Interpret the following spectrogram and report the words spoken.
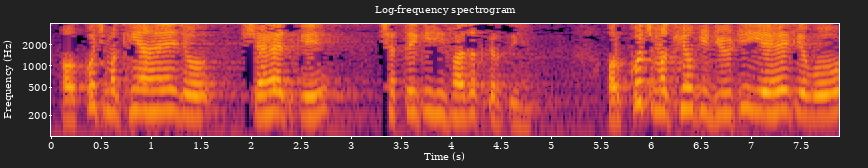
اور کچھ مکھیاں ہیں جو شہد کے چھتے کی حفاظت کرتی ہیں۔ اور کچھ مکھیوں کی ڈیوٹی یہ ہے کہ وہ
